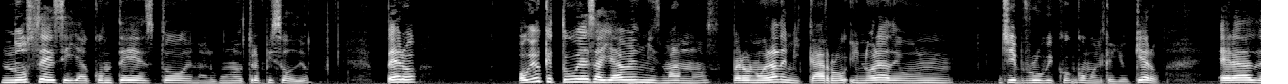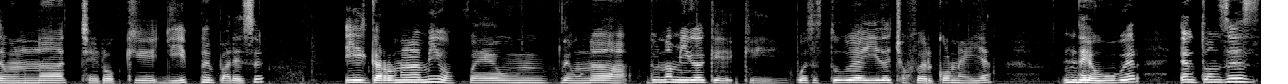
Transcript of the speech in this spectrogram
no sé si ya conté esto en algún otro episodio, pero obvio que tuve esa llave en mis manos, pero no era de mi carro y no era de un Jeep Rubicon como el que yo quiero era de una Cherokee Jeep, me parece. Y el carro no era mío, fue un, de, una, de una amiga que, que pues estuve ahí de chofer con ella, de Uber. Entonces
